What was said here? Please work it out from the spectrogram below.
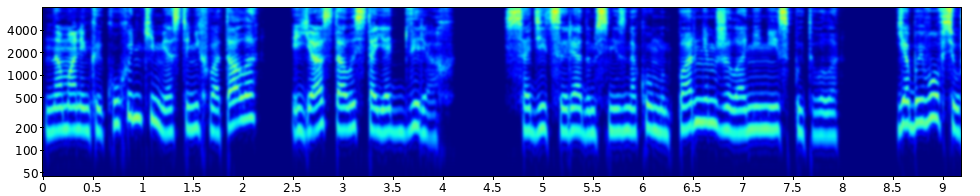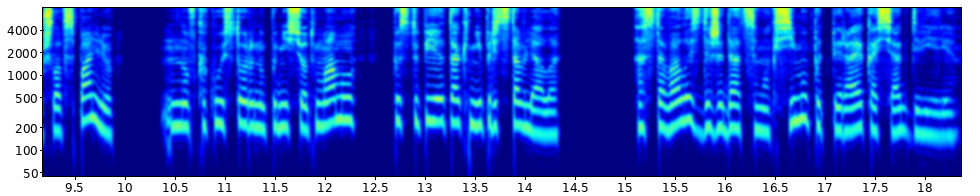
На маленькой кухоньке места не хватало, и я осталась стоять в дверях. Садиться рядом с незнакомым парнем желания не испытывала. Я бы и вовсе ушла в спальню, но в какую сторону понесет маму, поступи я так не представляла. Оставалось дожидаться Максиму, подпирая косяк двери.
